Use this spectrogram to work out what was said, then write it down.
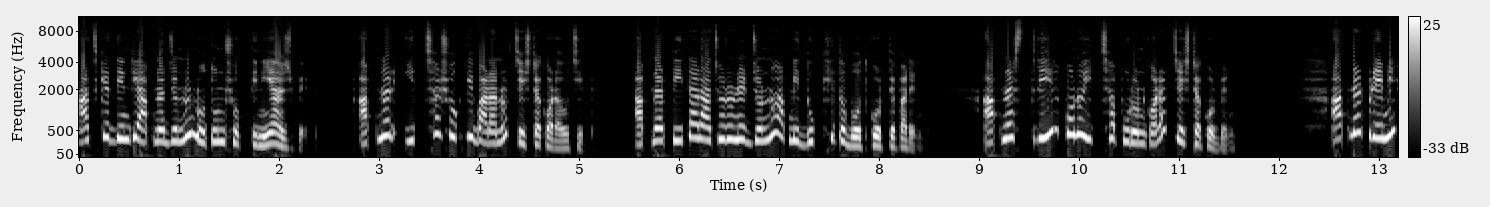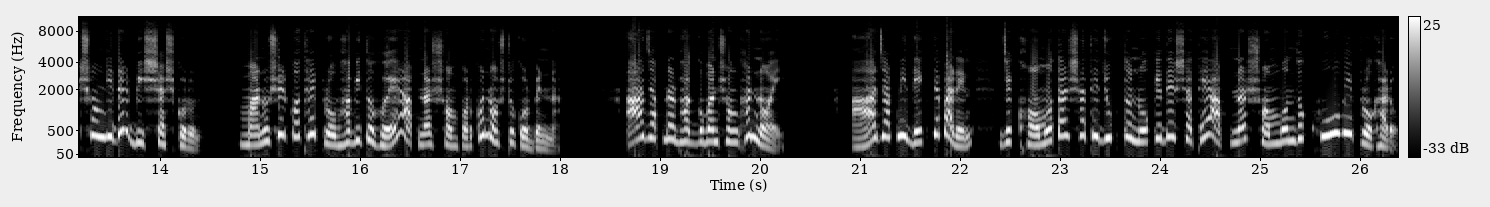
আজকের দিনটি আপনার জন্য নতুন শক্তি নিয়ে আসবে। আপনার ইচ্ছা শক্তি বাড়ানোর চেষ্টা করা উচিত। আপনার পিতার আচরণের জন্য আপনি দুঃখিত বোধ করতে পারেন। আপনার স্ত্রীর কোনো ইচ্ছা পূরণ করার চেষ্টা করবেন। আপনার প্রেমিক সঙ্গীদের বিশ্বাস করুন। মানুষের কথায় প্রভাবিত হয়ে আপনার সম্পর্ক নষ্ট করবেন না। আজ আপনার ভাগ্যবান সংখ্যা নয়। আজ আপনি দেখতে পারেন যে ক্ষমতার সাথে যুক্ত লোকেদের সাথে আপনার সম্বন্ধ খুবই প্রগাঢ়।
